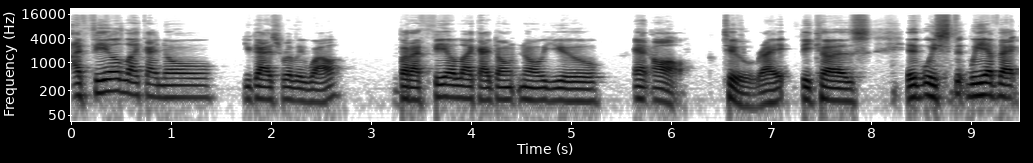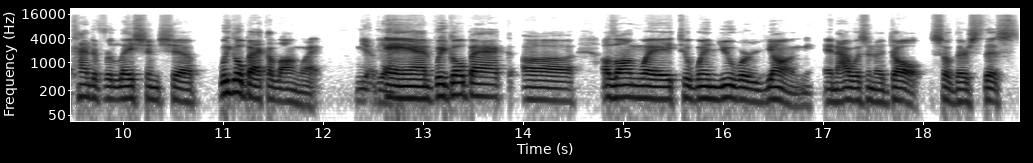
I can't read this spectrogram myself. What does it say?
i feel like i know you guys really well but i feel like i don't know you at all too right because it, we st- we have that kind of relationship we go back a long way Yeah. Yeah. and we go back uh, a long way to when you were young and i was an adult so there's this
